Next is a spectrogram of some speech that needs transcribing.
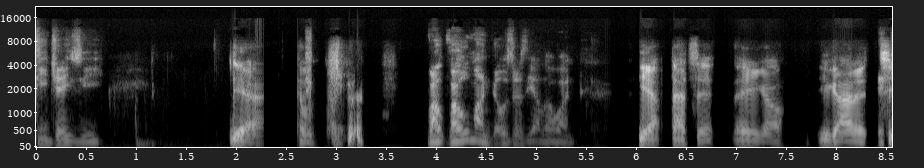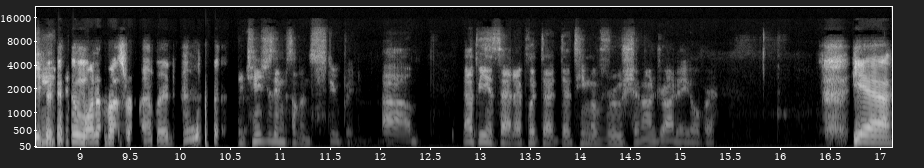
DJZ. Yeah, Ra- Raul Mendoza's the other one. yeah, that's it. There you go. You got it. It. One of us remembered. They changed his name to something stupid. Um, that being said, I put the, the team of Rush and Andrade over. Yeah,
